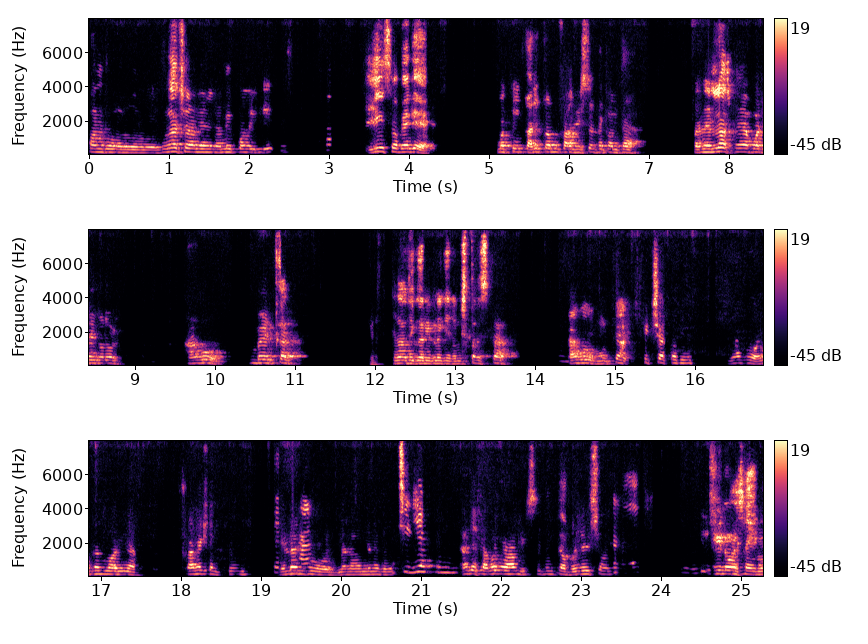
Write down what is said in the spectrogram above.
ಒಂದು ದಿನಾಚರಣೆ ಹಮ್ಮಿಕೊಂಡಿದ್ವಿ ಈ ಸಭೆಗೆ ಮತ್ತು ಈ ಕಾರ್ಯಕ್ರಮಕ್ಕೆ ಆಗಮಿಸಿರ್ತಕ್ಕಂಥ ತನ್ನೆಲ್ಲ ಸ್ನೇಹಪಾಠಿಗಳು ಹಾಗೂ ಅಂಬೇಡ್ಕರ್ ಜಿಲ್ಲಾಧಿಕಾರಿಗಳಿಗೆ ನಮಸ್ಕರಿಸ್ತಾ ಹಾಗೂ ಮುಖ್ಯ ಶಿಕ್ಷಕರು ಹಾಗೂ ಅಂಗನವಾಡಿಯ ಕಾರ್ಯಕರ್ತರು ಎಲ್ಲರಿಗೂ ನನ್ನ ವಂದನೆಗಳು. ಹಾಗೆ ಸಭೆಗೆ ಆಗಮಿಸಿದಂತ ಶ್ರೀನಿವಾಸ್ ಅವರು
